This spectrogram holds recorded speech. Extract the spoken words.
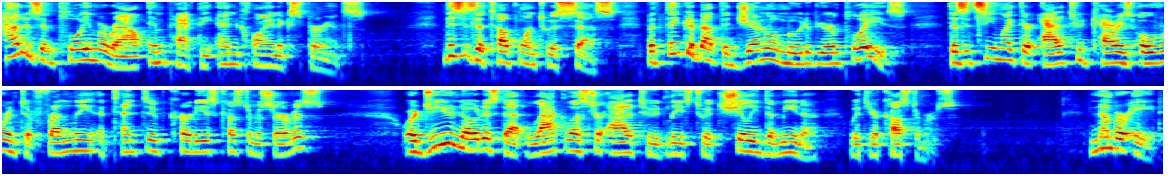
how does employee morale impact the end client experience? This is a tough one to assess, but think about the general mood of your employees. Does it seem like their attitude carries over into friendly, attentive, courteous customer service? Or do you notice that lackluster attitude leads to a chilly demeanor with your customers? Number eight,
